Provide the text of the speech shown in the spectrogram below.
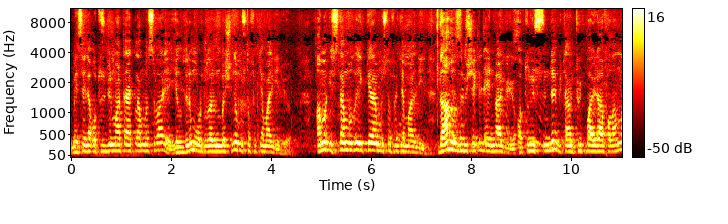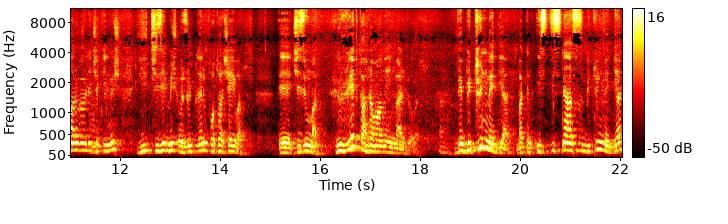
Mesela 31 Mart ayaklanması var ya Yıldırım ordularının başında Mustafa Kemal geliyor. Ama İstanbul'a ilk gelen Mustafa Kemal değil. Daha hızlı bir şekilde Enver geliyor. Atın üstünde bir tane Türk bayrağı falan var böyle çekilmiş, çizilmiş, özür dilerim fotoğraf şey var. E, çizim var. Hürriyet kahramanı Enver diyorlar. Ve bütün medya, bakın istisnasız bütün medya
